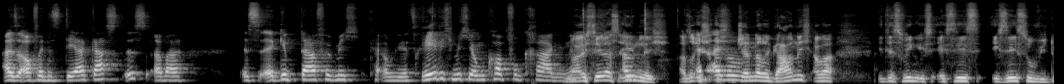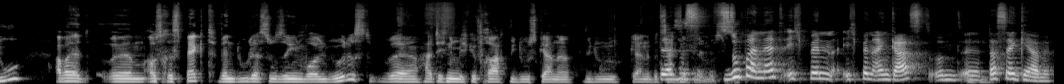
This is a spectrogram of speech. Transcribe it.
also auch wenn es der Gast ist, aber es ergibt da für mich, oh, jetzt rede ich mich hier um Kopf und Kragen. Ne? Na, ich sehe das ähnlich. Also ich, also- ich gendere gar nicht, aber deswegen, ich, ich sehe es ich so wie du. Aber ähm, aus Respekt, wenn du das so sehen wollen würdest, äh, hatte ich nämlich gefragt, wie du es gerne, wie du gerne Das ist werden musst. super nett. Ich bin, ich bin ein Gast und äh, Mhm. das sehr gerne.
